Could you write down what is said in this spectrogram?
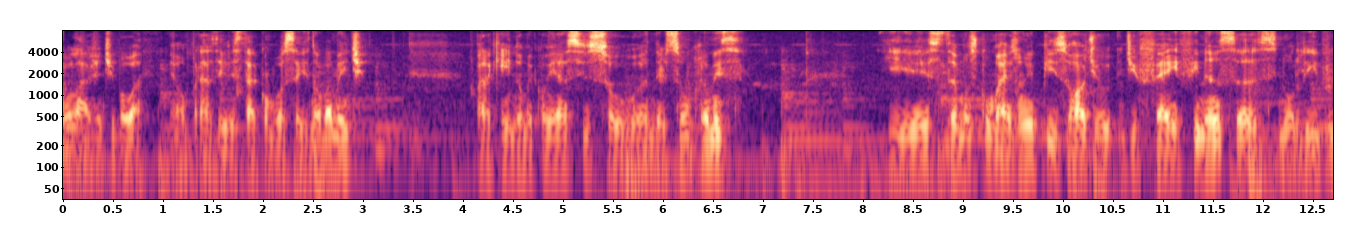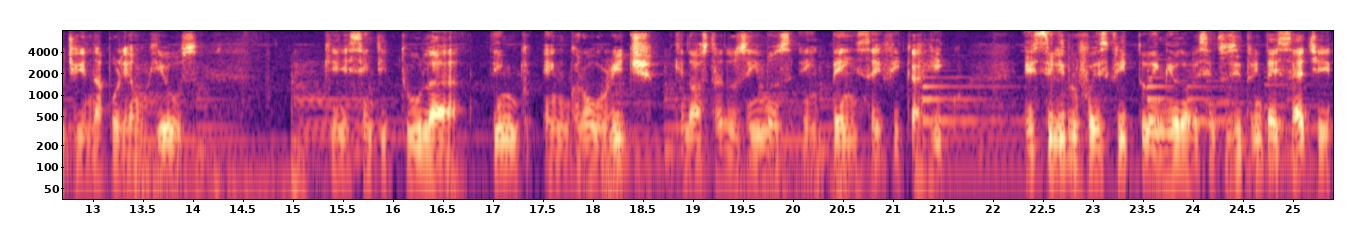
Olá, gente boa. É um prazer estar com vocês novamente. Para quem não me conhece, sou Anderson Rames e estamos com mais um episódio de Fé e Finanças no livro de Napoleão Hills, que se intitula Think and Grow Rich, que nós traduzimos em Pensa e Fica Rico. Este livro foi escrito em 1937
